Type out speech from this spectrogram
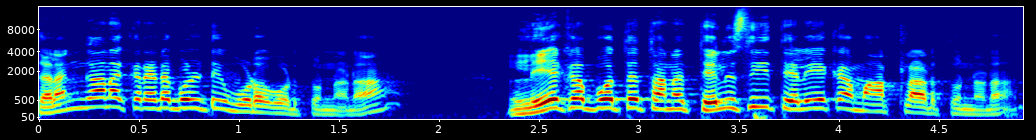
తెలంగాణ క్రెడబిలిటీ ఊడగొడుతున్నాడా? లేకపోతే తన తెలిసి తెలియక మాట్లాడుతున్నాడా?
